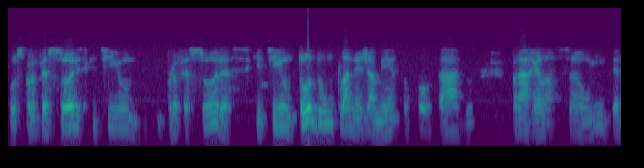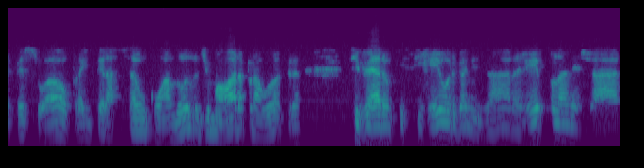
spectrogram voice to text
Os professores que tinham, professoras que tinham todo um planejamento voltado para a relação interpessoal, para a interação com o aluno de uma hora para outra, tiveram que se reorganizar, replanejar,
